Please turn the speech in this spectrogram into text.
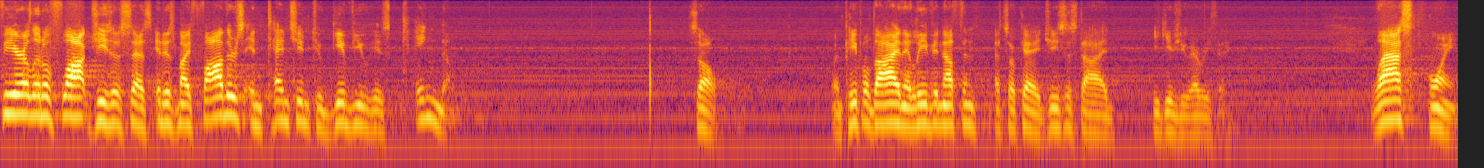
fear, little flock, Jesus says. It is my Father's intention to give you his kingdom. So, when people die and they leave you nothing, that's okay. Jesus died, he gives you everything. Last point.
